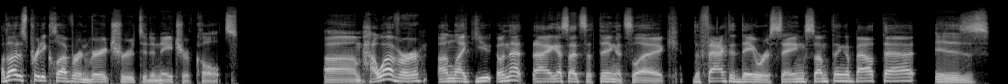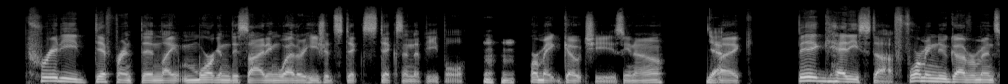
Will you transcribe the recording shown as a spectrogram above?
I thought it was pretty clever and very true to the nature of cults. Um, however, unlike you, and that I guess that's the thing. It's like the fact that they were saying something about that is pretty different than like Morgan deciding whether he should stick sticks into people Mhm. or make goat cheese. You know, Yeah. like big heady stuff, forming new governments,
